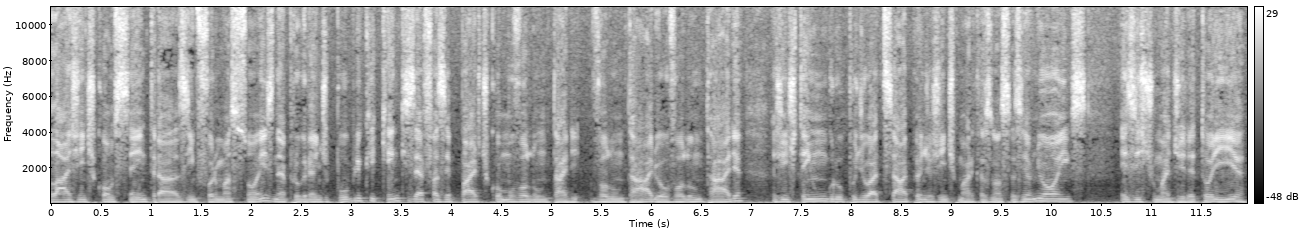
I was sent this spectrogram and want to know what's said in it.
lá a gente concentra as informações né, para o grande público e quem quiser fazer parte como voluntário, voluntário ou voluntária, a gente tem um grupo de WhatsApp onde a gente marca as nossas reuniões. Existe uma diretoria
